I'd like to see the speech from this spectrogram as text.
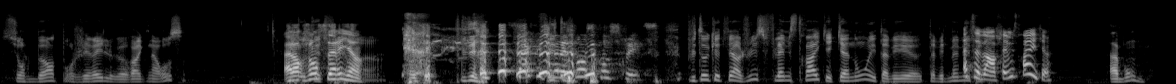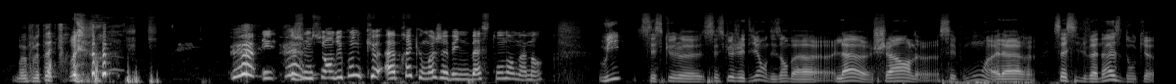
sur le board pour gérer le Ragnaros. Alors j'en sais rien. euh, Ça, c'est une réponse construite. Plutôt que de faire juste Flame Strike et Canon et t'avais euh, t'avais le même Ah, t'avais un Flame Strike? Ah bon? Bah, Peut-être. Et je me suis rendu compte que après que moi j'avais une baston dans ma main. Oui, c'est ce que c'est ce que j'ai dit en disant bah là Charles c'est bon, elle a sa Sylvanas donc euh,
